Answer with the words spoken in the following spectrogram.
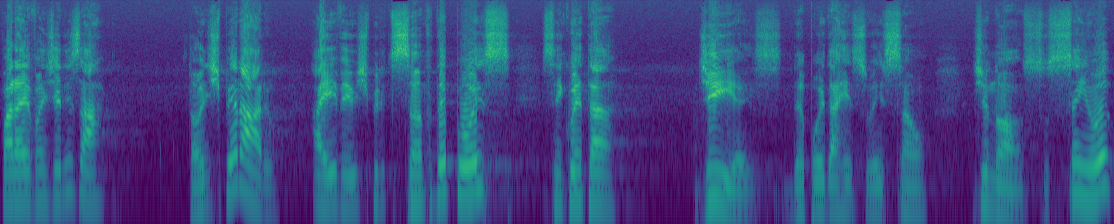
para evangelizar. Então eles esperaram. Aí veio o Espírito Santo depois, 50 dias depois da ressurreição de nosso Senhor,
